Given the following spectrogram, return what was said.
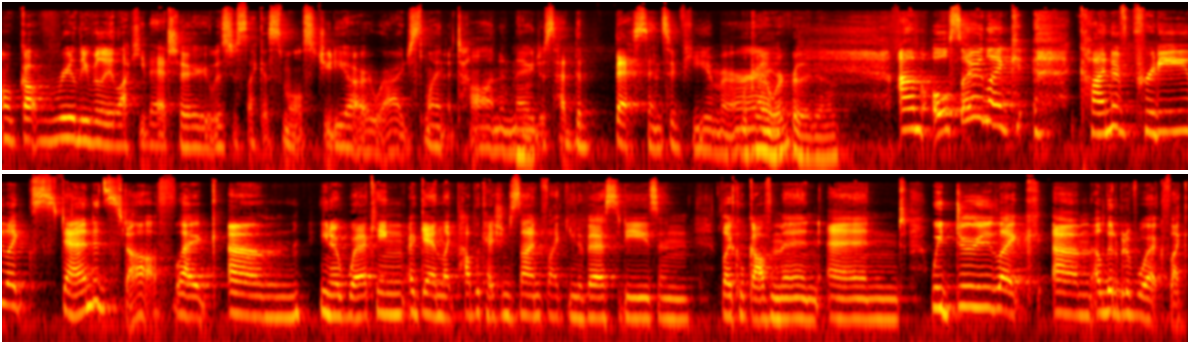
oh, got really, really lucky there too. It was just like a small studio where I just learned a ton and they just had the best sense of humor. Mm-hmm. What kind of work were they doing? Um, also like kind of pretty like standard stuff. Like um, you know, working again like publication design for like universities and local government and we do like um, a little bit of work for like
